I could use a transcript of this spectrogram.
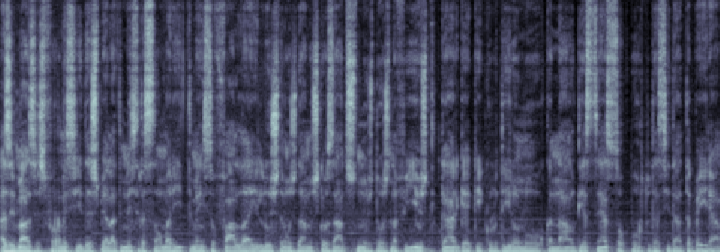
As imagens fornecidas pela administração marítima em Sofala ilustram os danos causados nos dois navios de carga que colidiram no canal de acesso ao porto da cidade da Beira.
